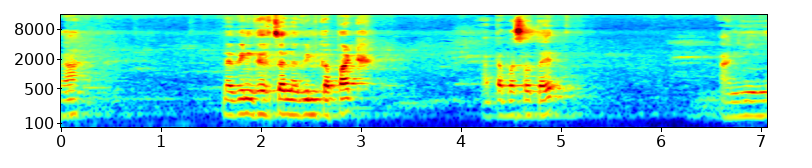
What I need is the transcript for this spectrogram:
हा नवीन घरचा नवीन कपाट आता बसवत आहेत. आणि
